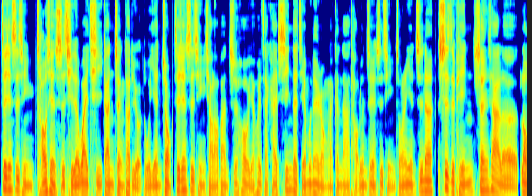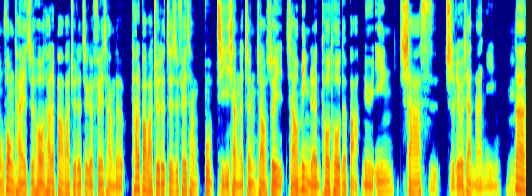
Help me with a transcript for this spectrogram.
这件事情，朝鲜时期的外戚干政到底有多严重？这件事情，小老板之后也会再开新的节目内容来跟大家讨论这件事情。总而言之呢，世子平生下了龙凤胎之后，他的爸爸觉得这个非常的，他的爸爸觉得这是非常不吉祥的征兆，所以。想要命人偷偷的把女婴杀死，只留下男婴。那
